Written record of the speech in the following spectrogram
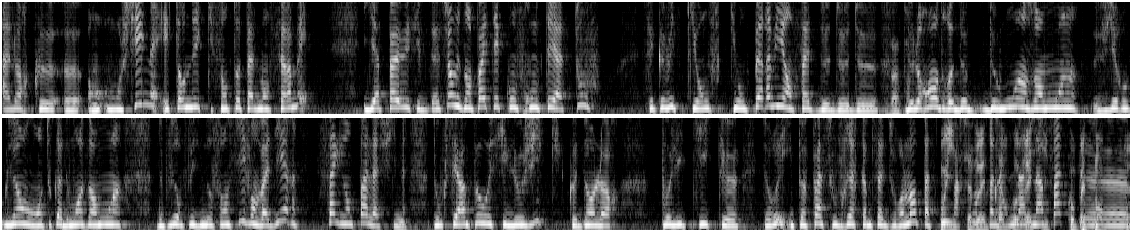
alors que euh, en Chine, étant donné qu'ils sont totalement fermés, il n'y a pas eu ces mutations, ils n'ont pas été confrontés à tout. Ces Covid qui ont, qui ont permis en fait de, de, de, le rendre de, de, moins en moins virulent, ou en tout cas de moins en moins, de plus en plus inoffensif, on va dire, ça, ils n'ont pas la Chine. Donc c'est un peu aussi logique que dans leur politique, euh, ils ne peuvent pas s'ouvrir comme ça du jour au lendemain parce que oui, ça doit être très progressif, complètement. Euh,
